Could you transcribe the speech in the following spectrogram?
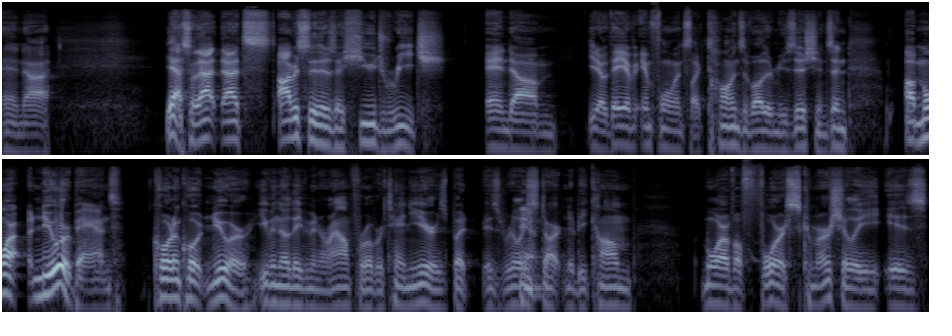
and uh, yeah, so that that's obviously there's a huge reach, and um, you know they have influenced like tons of other musicians and a more newer band, quote unquote newer, even though they've been around for over ten years, but is really Yeah. starting to become more of a force commercially is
